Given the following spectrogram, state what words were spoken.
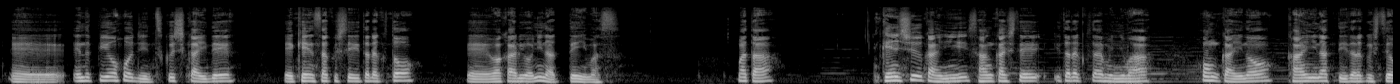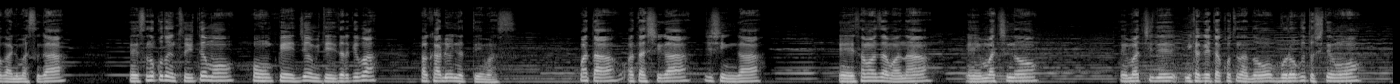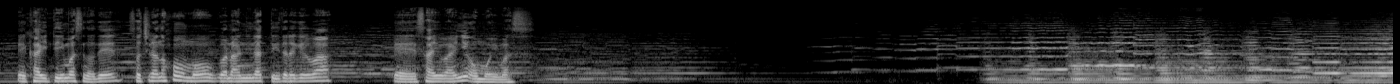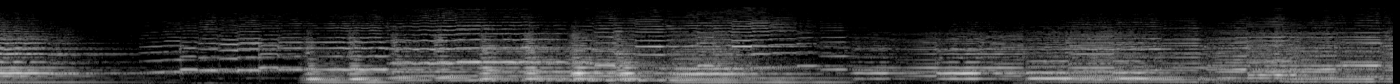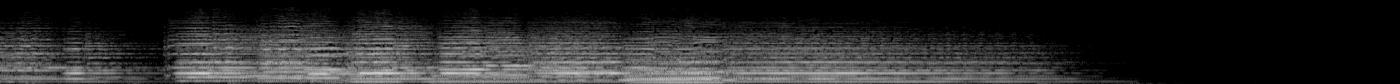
えー、NPO 法人つくし会で、えー、検索していただくと、えー、わかるようになっています。また、研修会に参加していただくためには、本会の会員になっていただく必要がありますが、えー、そのことについてもホームページを見ていただけばわかるようになっています。また、私が自身が、えー、様々な、えー、街の、えー、街で見かけたことなどをブログとしても、えー、書いていますので、そちらの方もご覧になっていただければ、えー、幸いに思います。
